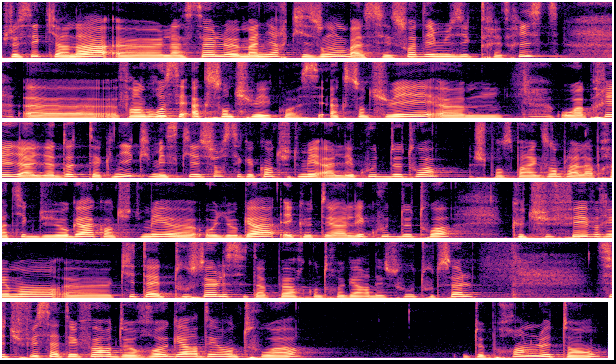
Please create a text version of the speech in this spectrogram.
je sais qu'il y en a, euh, la seule manière qu'ils ont, bah, c'est soit des musiques très tristes, enfin en gros c'est accentué quoi, c'est accentué, ou après il y a d'autres techniques, mais ce qui est sûr c'est que quand tu te mets à l'écoute de toi, je pense par exemple à la pratique du yoga, quand tu te mets euh, au yoga et que tu es à l'écoute de toi, que tu fais vraiment, euh, quitte à être tout seul, si tu as peur qu'on te regarde et sous, toute seule, si tu fais cet effort de regarder en toi, de prendre le temps,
